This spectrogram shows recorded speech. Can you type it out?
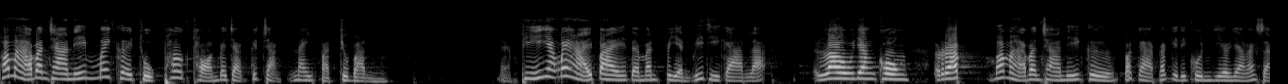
พระมหาบัญชานี้ไม่เคยถูกเพิกถอนไปจากกิจจักรในปัจจุบัน ผียังไม่หายไปแต่มันเปลี่ยนวิธีการละ เรายังคงรับพระมหาบัญชานี้คือประกาศพระกิติคุณเยียวยารักษา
